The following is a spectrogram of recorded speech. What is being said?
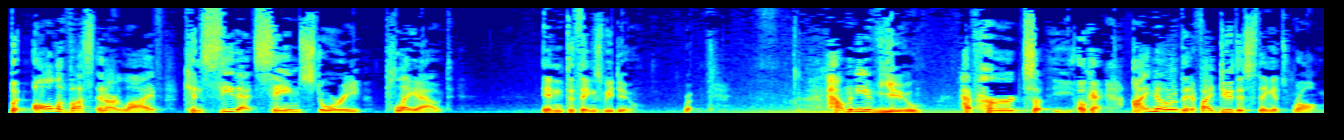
but all of us in our life can see that same story play out into things we do. Right? How many of you have heard, so, okay, I know that if I do this thing, it's wrong.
